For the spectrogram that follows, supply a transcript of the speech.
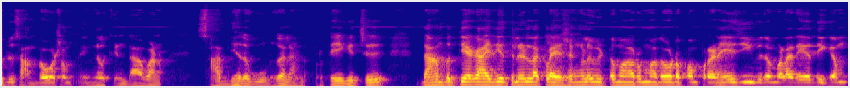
ഒരു സന്തോഷം നിങ്ങൾക്ക് ഉണ്ടാവാൻ സാധ്യത കൂടുതലാണ്. പ്രത്യേകിച്ച് ദാമ്പത്യ കാര്യത്തിലുള്ള ക്ലേശങ്ങൾ വിട്ടുമാറും. അതോടൊപ്പം പ്രണയ ജീവിതം വളരെയധികം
